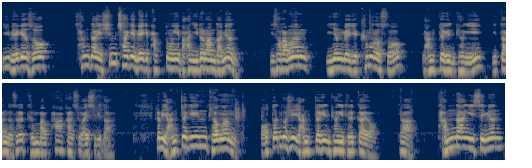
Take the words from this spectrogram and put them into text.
이 맥에서 상당히 심차게 맥이 박동이 많이 일어난다면 이 사람은 인형맥이 큼으로써 양적인 병이 있다는 것을 금방 파악할 수가 있습니다. 그러면 양적인 병은 어떤 것이 양적인 병이 될까요? 자, 담낭이 있으면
